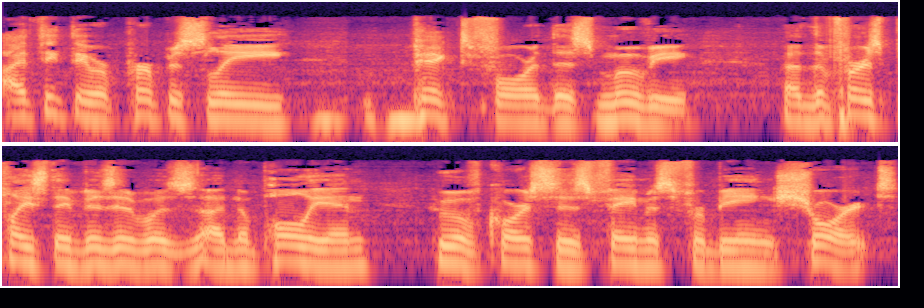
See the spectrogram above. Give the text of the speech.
I think they were purposely picked for this movie. Uh, the first place they visited was uh, Napoleon, who of course is famous for being short,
